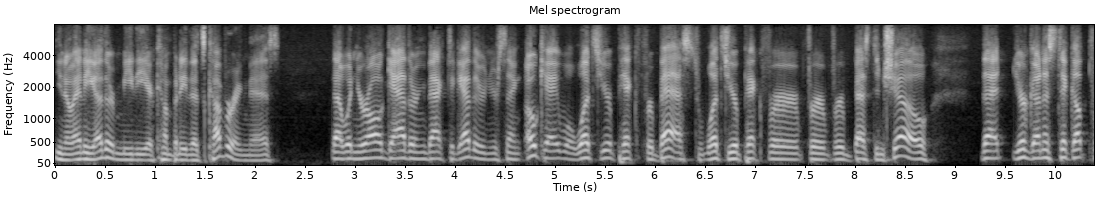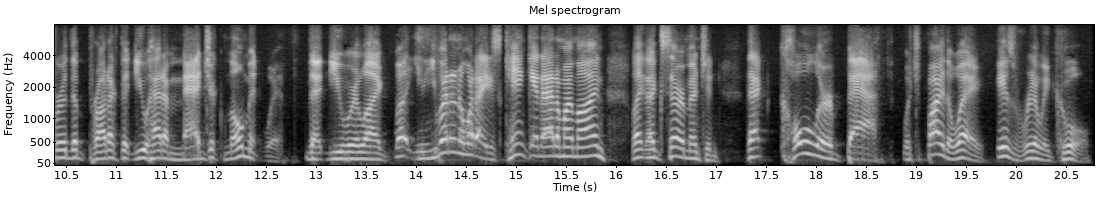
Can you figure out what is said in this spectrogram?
you know any other media company that's covering this, that when you're all gathering back together and you're saying, okay, well, what's your pick for best? What's your pick for for for best in show? That you're gonna stick up for the product that you had a magic moment with. That you were like, well, you, you want to know what I just can't get out of my mind? Like like Sarah mentioned, that Kohler bath, which by the way is really cool.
